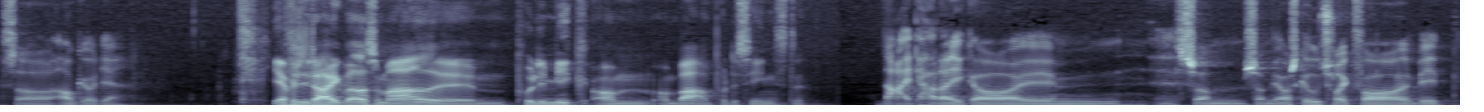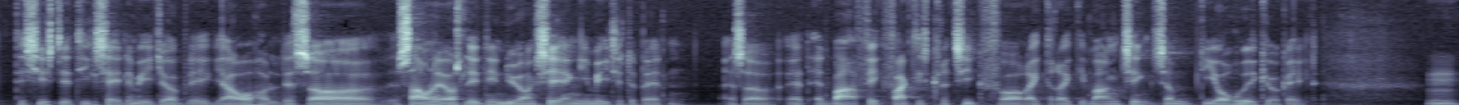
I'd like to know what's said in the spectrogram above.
så afgjort ja. Ja, fordi der har ikke været så meget øh, polemik om, om VAR på det seneste. Nej, det har der ikke, og øh, som, som jeg også skal udtryk for ved det sidste digitale medieoplæg, jeg afholdte, så savner jeg også lidt en nuancering i mediedebatten. Altså, at, at VAR fik faktisk kritik for rigtig, rigtig mange ting, som de overhovedet ikke gjorde galt. Mm.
